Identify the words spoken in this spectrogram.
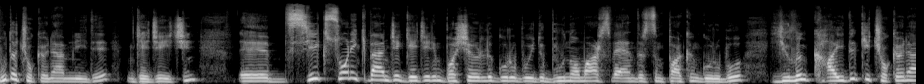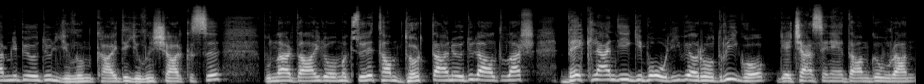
Bu da çok önemliydi gece için. Ee, Silk Sonic bence gecenin başarılı grubuydu. Bruno Mars ve Anderson Park'ın grubu. Yılın kaydı ki çok önemli bir ödül. Yılın kaydı, yılın şarkısı. Bunlar dahil olmak üzere tam 4 tane ödül aldılar. Beklendiği gibi Olivia Rodrigo geçen seneye damga vuran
